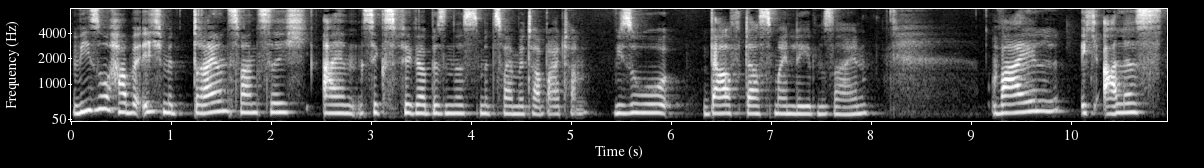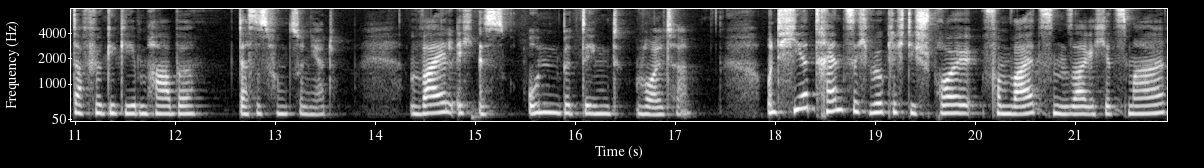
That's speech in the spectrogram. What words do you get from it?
Wieso habe ich mit 23 ein Six-Figure-Business mit zwei Mitarbeitern? Wieso darf das mein Leben sein? Weil ich alles dafür gegeben habe, dass es funktioniert. Weil ich es unbedingt wollte. Und hier trennt sich wirklich die Spreu vom Weizen, sage ich jetzt mal.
